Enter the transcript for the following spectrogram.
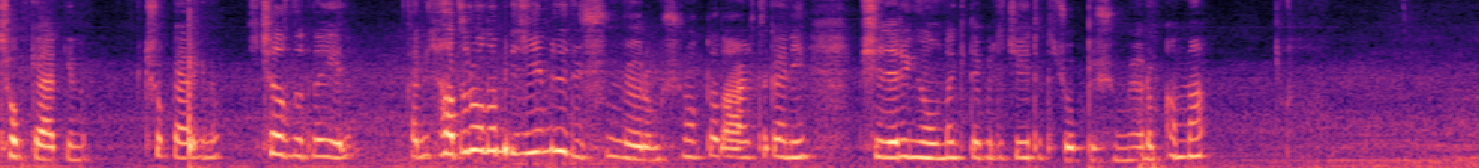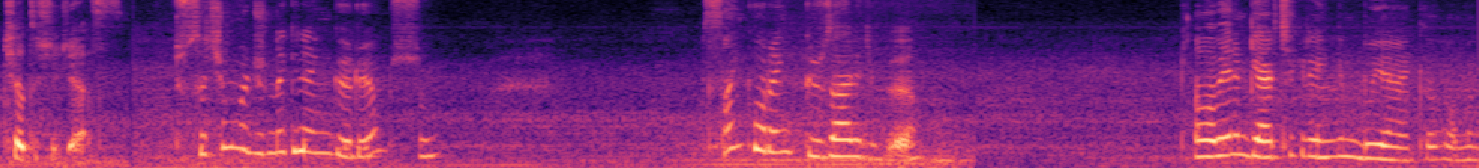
Çok gerginim. Çok gerginim. Hiç hazır değilim. Hani hazır olabileceğimi de düşünmüyorum. Şu noktada artık hani bir şeylerin yoluna gidebileceğini de çok düşünmüyorum. Ama çalışacağız. Şu saçımın ucundaki rengi görüyor musun? Sanki o renk güzel gibi. Ama benim gerçek rengim bu yani kafamın.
